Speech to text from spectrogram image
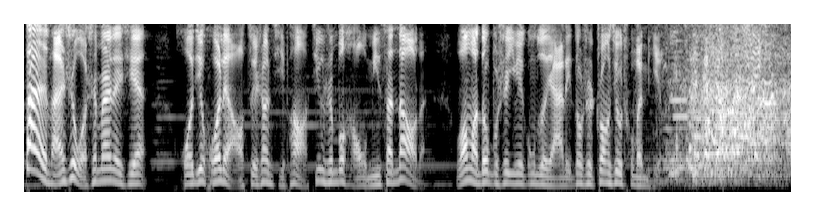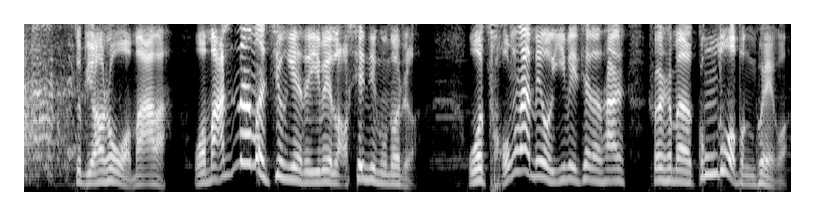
但凡是我身边那些火急火燎、嘴上起泡、精神不好、五迷三道的，往往都不是因为工作压力，都是装修出问题了。就比方说我妈吧，我妈那么敬业的一位老先进工作者，我从来没有因为见到她说什么工作崩溃过，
